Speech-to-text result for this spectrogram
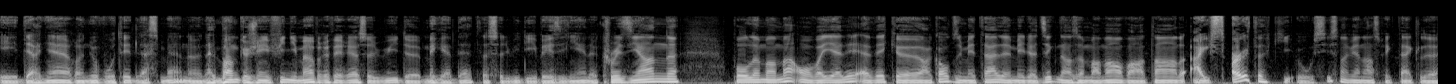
et dernière nouveauté de la semaine. Un album que j'ai infiniment préféré à celui de Megadeth, celui des Brésiliens, le Crazy On. Pour le moment, on va y aller avec euh, encore du métal mélodique. Dans un moment, on va entendre Ice Earth, qui aussi s'en vient en spectacle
